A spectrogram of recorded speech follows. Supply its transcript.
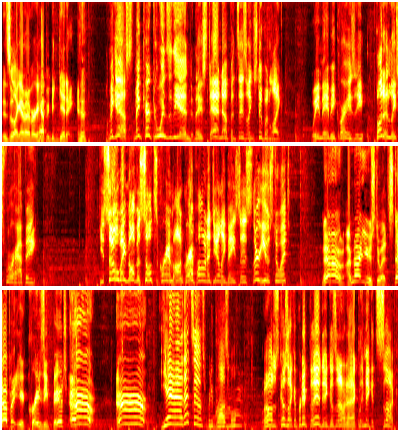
It's like having a very happy beginning. Let me guess. The main character wins at the end. They stand up and say something stupid like, "We may be crazy, but at least we're happy." You so my mom assaults grandma and grandpa on a daily basis. They're used to it. no, I'm not used to it. Stop it, you crazy bitch. Ah! Ah! Yeah, that sounds pretty plausible. Well, just because I can predict the ending doesn't automatically make it suck,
